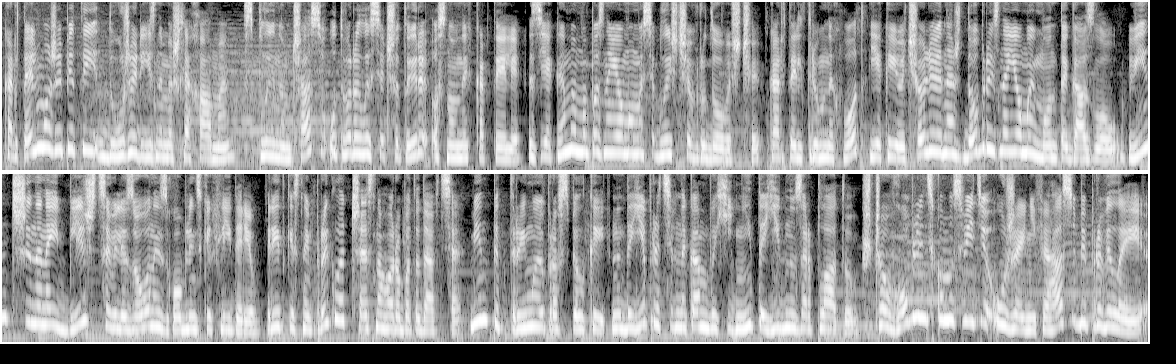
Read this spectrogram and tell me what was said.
картель може піти дуже різними шляхами. З плином часу утворилися чотири основних картелі, з якими ми познайомимося ближче в родовищі. Картель трюмних вод, який очолює наш добрий знайомий Монте Газлоу. Він чи не найбільш цивілізований з гоблінських лідерів. Рідкісний приклад чесного роботодавця. Він підтримує профспілки, надає працівникам вихідні та гідну зарплату. Що в гоблінському світі уже ніфіга собі привілеї.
